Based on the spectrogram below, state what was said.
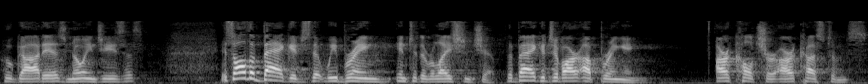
who God is, knowing Jesus, is all the baggage that we bring into the relationship. The baggage of our upbringing, our culture, our customs,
